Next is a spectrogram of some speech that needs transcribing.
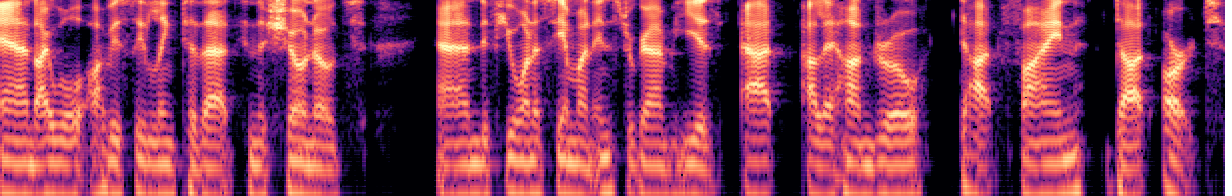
And I will obviously link to that in the show notes. And if you want to see him on Instagram, he is at alejandro.fine.art.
